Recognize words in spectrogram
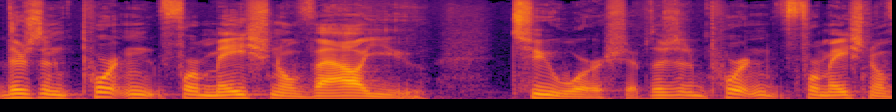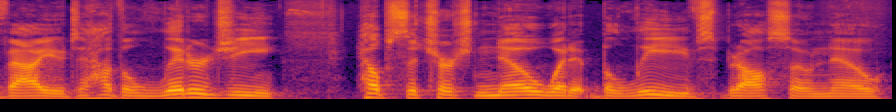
there's an important formational value to worship. There's an important formational value to how the liturgy helps the church know what it believes, but also know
